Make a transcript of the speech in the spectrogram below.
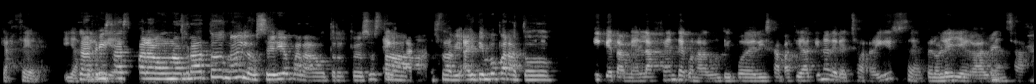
que hacer. Y hacer risa es para unos ratos, ¿no? Y lo serio para otros, pero eso está, bien. Hay tiempo para todo. Y que también la gente con algún tipo de discapacidad tiene derecho a reírse, pero le llega el mensaje.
